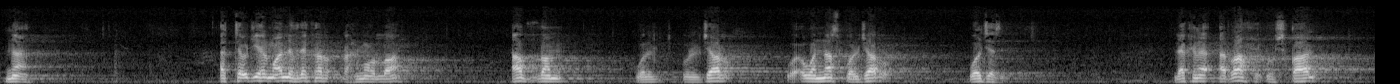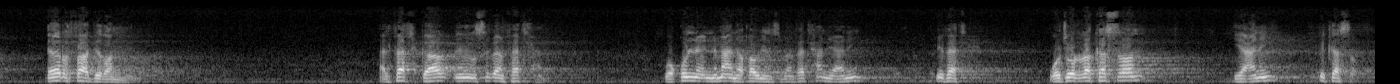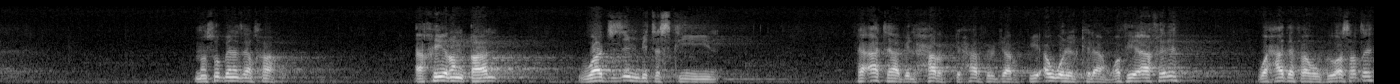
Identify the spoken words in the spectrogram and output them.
نعم. التوجيه المؤلف ذكر رحمه الله الضم والجر والنصب والجر والجزم. لكن الرافع وش قال؟ ارفع بضم. الفتح قال انصبا فتحا. وقلنا إن معنى قول انصبا فتحا يعني بفتح. وجر كسرا يعني بكسر. منصوب بنزل خاف أخيرا قال واجزم بتسكين. فأتى بالحرف بحرف الجر في أول الكلام وفي آخره وحذفه في وسطه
